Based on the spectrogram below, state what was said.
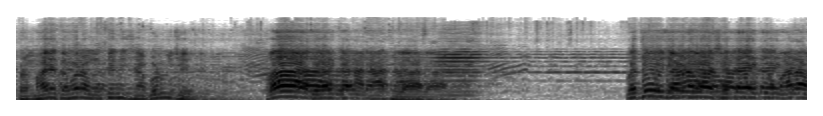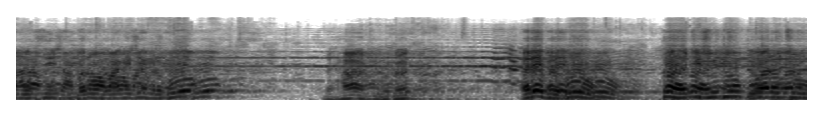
પણ મારે તમારા મુખેથી સાંભળવું છે. વાહ દ્વારકાના નાથ વાહ. બધું જાણવા છતાંય તું મારા મુખથી સાંભળવા માંગે છે પ્રભુ? હા ભગત. અરે પ્રભુ તો હજી સુધી હું કુવારો છું.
